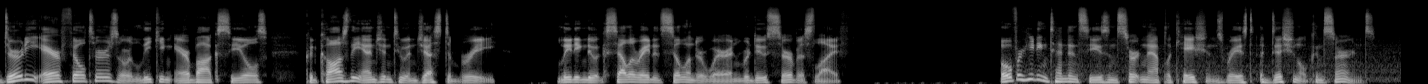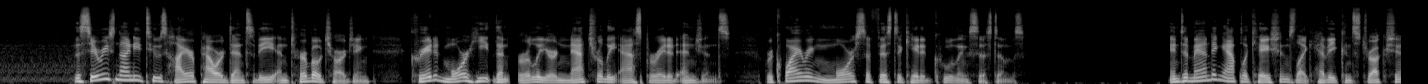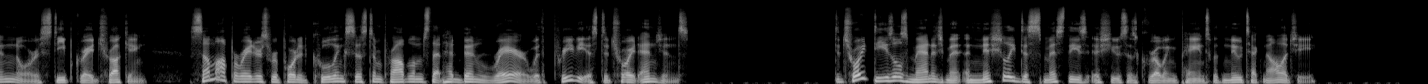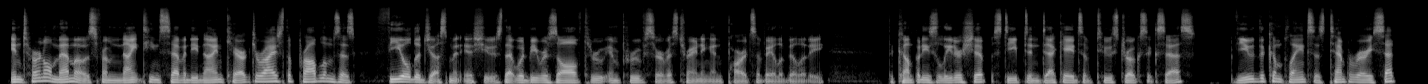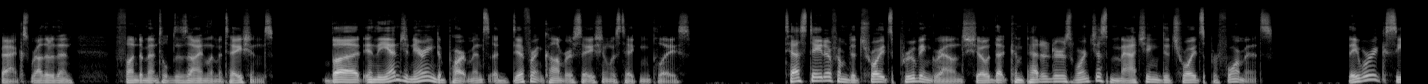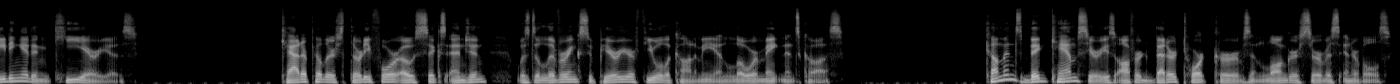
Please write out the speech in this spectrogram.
Dirty air filters or leaking airbox seals could cause the engine to ingest debris, leading to accelerated cylinder wear and reduced service life. Overheating tendencies in certain applications raised additional concerns. The Series 92's higher power density and turbocharging created more heat than earlier naturally aspirated engines, requiring more sophisticated cooling systems. In demanding applications like heavy construction or steep-grade trucking, some operators reported cooling system problems that had been rare with previous Detroit engines. Detroit Diesel's management initially dismissed these issues as growing pains with new technology. Internal memos from 1979 characterized the problems as field adjustment issues that would be resolved through improved service training and parts availability. The company's leadership, steeped in decades of two-stroke success, viewed the complaints as temporary setbacks rather than fundamental design limitations. But in the engineering departments, a different conversation was taking place. Test data from Detroit's proving grounds showed that competitors weren't just matching Detroit's performance, they were exceeding it in key areas. Caterpillar's 3406 engine was delivering superior fuel economy and lower maintenance costs. Cummins' Big Cam series offered better torque curves and longer service intervals.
